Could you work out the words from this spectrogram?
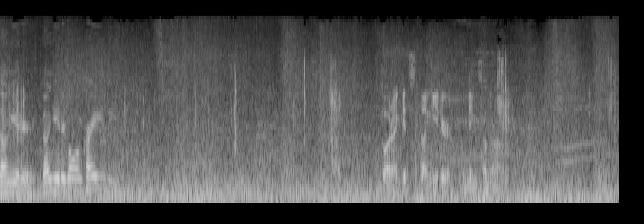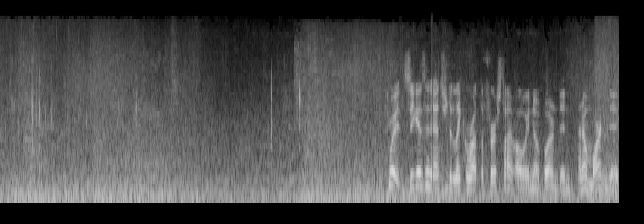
Dung eater. Dung eater going crazy. Bona gets Dung Eater ending somehow. Wait, so you guys didn't answer the Laker route the first time? Oh wait, no, Boren didn't. I know Martin did.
